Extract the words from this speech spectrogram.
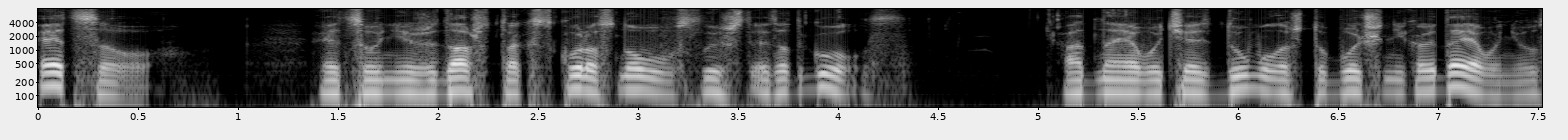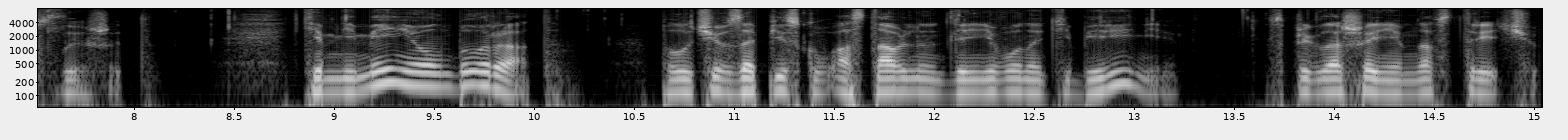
Эцио. Эцио не ожидал, что так скоро снова услышит этот голос. Одна его часть думала, что больше никогда его не услышит. Тем не менее он был рад. Получив записку, оставленную для него на Тиберине, с приглашением на встречу,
